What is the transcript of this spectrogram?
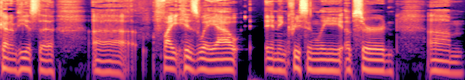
kind of. He has to uh, fight his way out in increasingly absurd um,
